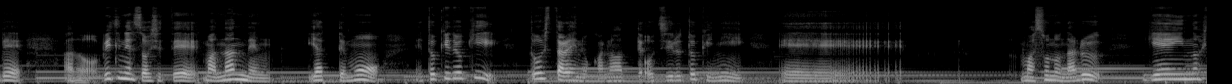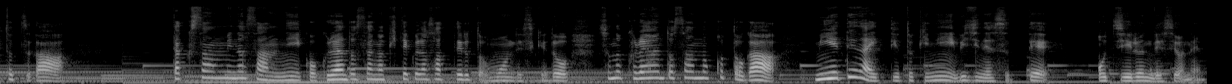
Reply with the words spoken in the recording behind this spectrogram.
で、あの、ビジネスをしてて、まあ何年やっても、時々どうしたらいいのかなって落ちる時に、えー、まあそのなる原因の一つが、たくさん皆さんにこうクライアントさんが来てくださってると思うんですけどそのクライアントさんのことが見えてないっていう時にビジネスって陥るんですよね。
